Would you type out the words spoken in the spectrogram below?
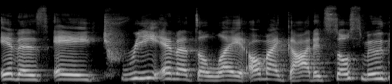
It is a treat and a delight. Oh my god, it's so smooth.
